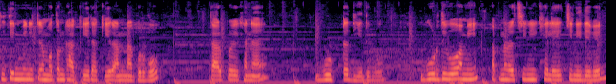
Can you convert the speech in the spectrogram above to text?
দু তিন মিনিটের মতন ঢাকিয়ে ঢাকিয়ে রান্না করব। তারপর এখানে গুড়টা দিয়ে দেব। গুড় দিব আমি, আপনারা চিনি খেলে চিনি দেবেন।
